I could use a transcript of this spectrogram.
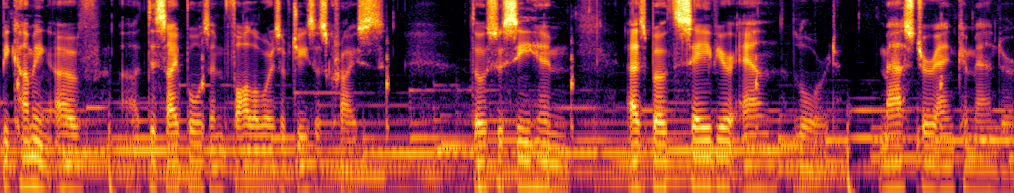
becoming of uh, disciples and followers of Jesus Christ, those who see Him as both Savior and Lord, Master and Commander,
